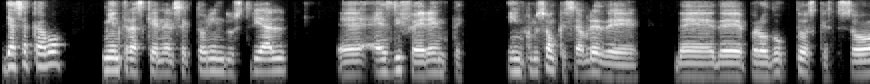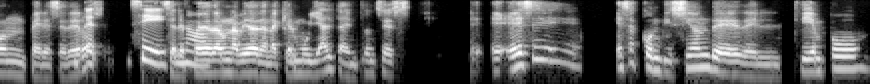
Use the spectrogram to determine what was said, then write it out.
Ya se acabó, mientras que en el sector industrial eh, es diferente, incluso aunque se hable de, productos que son perecederos, sí, se le puede dar una vida de anaquel muy alta, entonces e, e, ese, esa condición de, del tiempo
